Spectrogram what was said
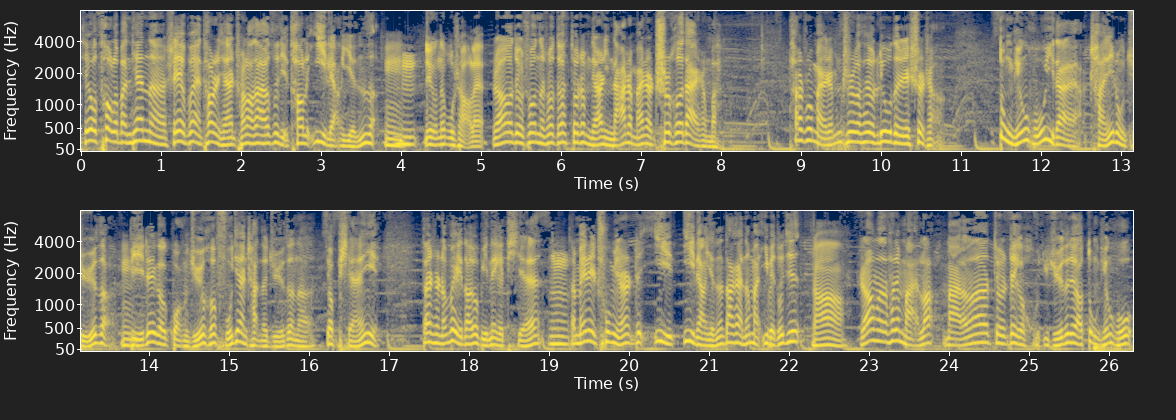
结果凑了半天呢，谁也不愿意掏这钱，船老大又自己掏了一两银子，嗯，领的不少嘞。然后就说呢，说得就这么点儿你拿着买点吃喝带上吧。他说买什么吃喝，他就溜达这市场。洞庭湖一带啊，产一种橘子，嗯比这个广橘和福建产的橘子呢要便宜，但是呢味道又比那个甜，嗯但没那出名。这一一两银子大概能买一百多斤。啊，然后呢，他就买了，买了呢，就是这个橘子就叫洞庭湖，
